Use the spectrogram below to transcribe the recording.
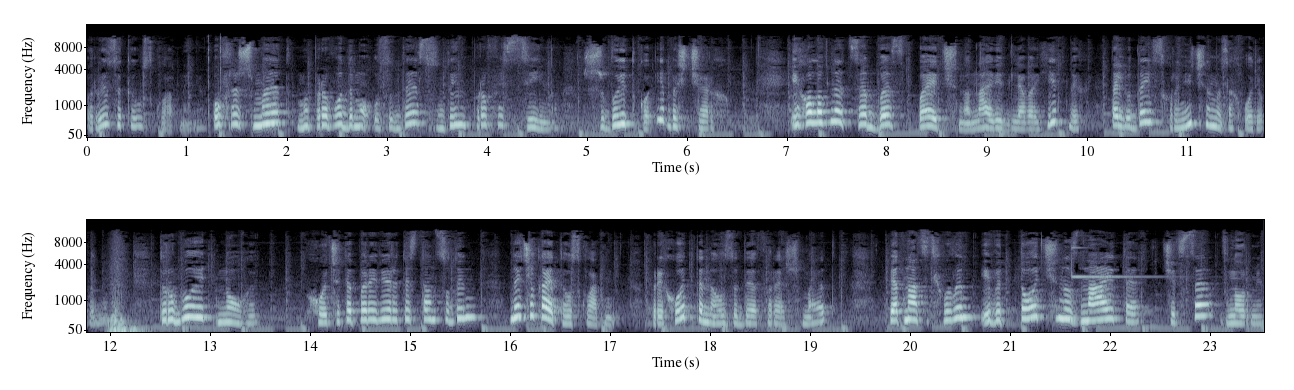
ризики ускладнення. У фрешмет ми проводимо УЗД судин професійно, швидко і без черг. І головне, це безпечно навіть для вагітних та людей з хронічними захворюваннями. Турбують ноги. Хочете перевірити стан судин? Не чекайте ускладнень. Приходьте на УЗД Фрешмед 15 хвилин і ви точно знаєте, чи все в нормі.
